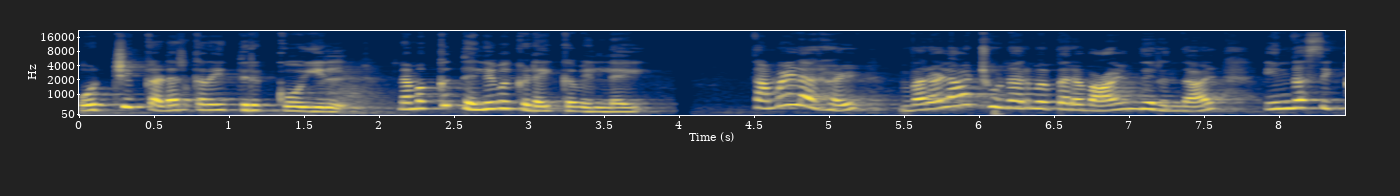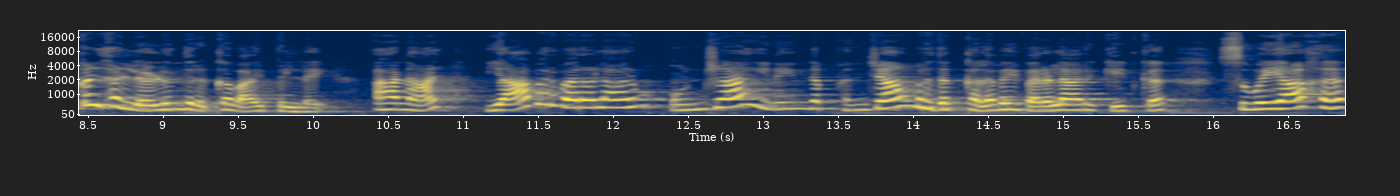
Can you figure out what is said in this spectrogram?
ஒற்றி கடற்கரை திருக்கோயில். நமக்கு தெளிவு கிடைக்கவில்லை. தமிழர்கள் வரலாற்றுணர்வு பெற வாழ்ந்திருந்தால் இந்த சிக்கல்கள் எழுந்திருக்க வாய்ப்பில்லை. ஆனால் யாவர் வரலாறும் ஒன்றாய் இணைந்த பஞ்சாமிரத கலவை வரலாறு கேட்க சுவையாக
